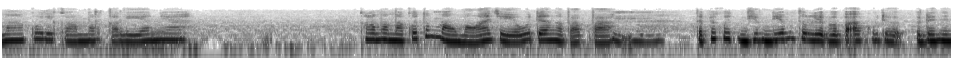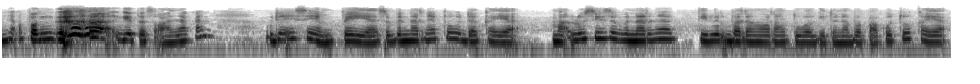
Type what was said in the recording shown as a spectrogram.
ma aku di kamar kalian ya. Kalau mamaku tuh mau-mau aja ya udah nggak apa-apa tapi aku diam-diam tuh lihat bapak aku udah udah nyenyak apa enggak gitu. Soalnya kan udah SMP ya. Sebenarnya tuh udah kayak malu sih sebenarnya tidur bareng orang tua gitu. Nah bapakku tuh kayak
